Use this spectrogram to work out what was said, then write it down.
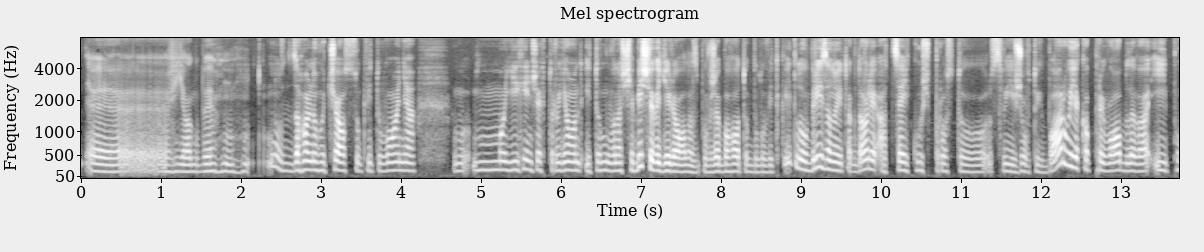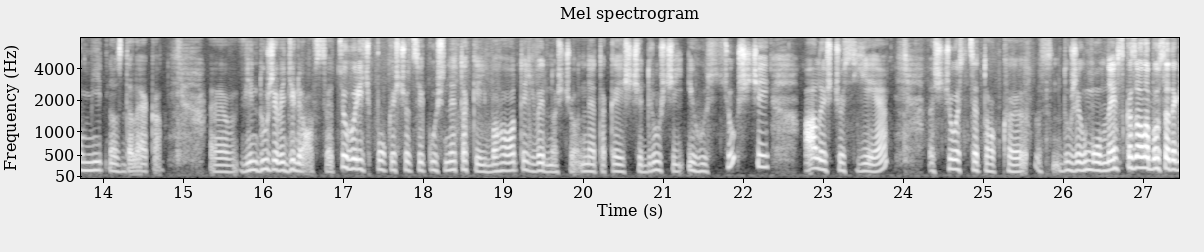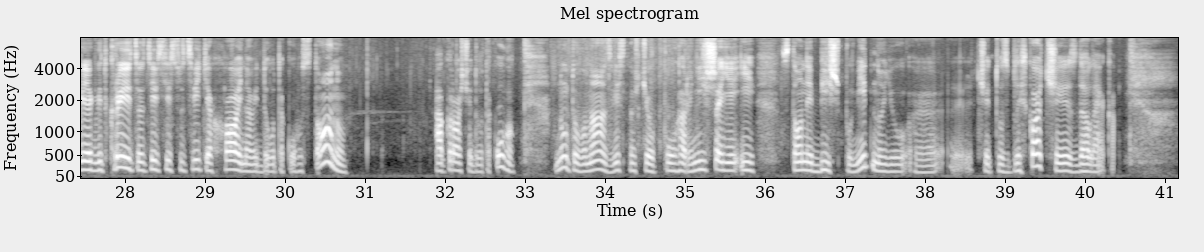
е, якби, ну, загального часу квітування моїх інших троянд, і тому вона ще більше виділялась, бо вже багато було відквітло, обрізано і так далі. А цей кущ просто своєю жовтою барвою, яка приваблива і помітна здалека. Е, Він дуже виділявся. Цьогоріч поки що цей кущ не такий багатий. Видно, що не такий щедрущий і густющий, але щось є. Щось це так е, дуже умовно. Я сказала, бо все-таки як відкриються ці всі суцвіття, хай навіть до такого стану, а краще до такого, ну то вона, звісно, що погарнішає і стане більш помітною, е, чи то зблизька, чи здалека.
